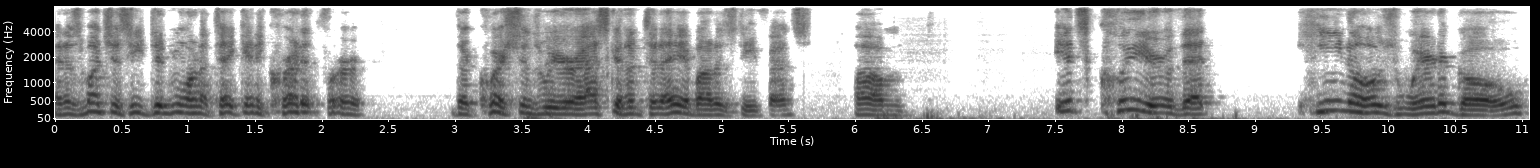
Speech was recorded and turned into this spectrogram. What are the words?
and as much as he didn't want to take any credit for the questions we were asking him today about his defense, um, it's clear that he knows where to go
